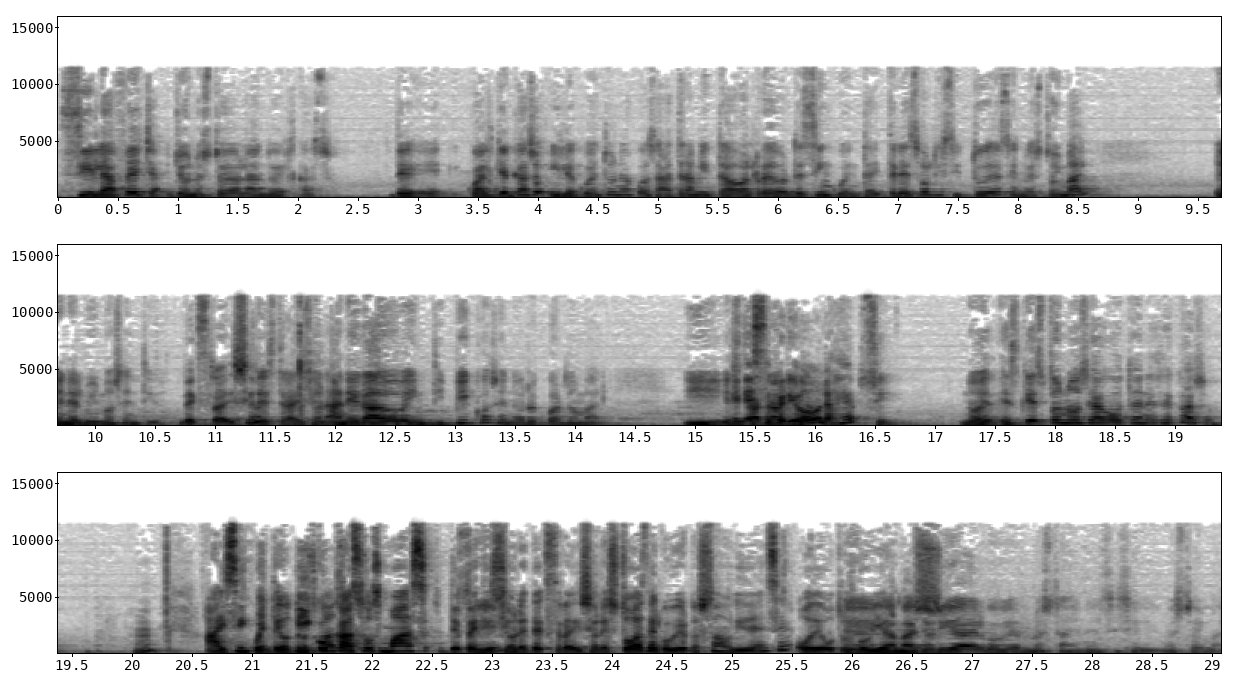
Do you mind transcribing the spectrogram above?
Si la fecha, yo no estoy hablando del caso, de eh, cualquier caso, y le cuento una cosa, ha tramitado alrededor de 53 solicitudes, si no estoy mal, en el mismo sentido, de extradición. de extradición. Ha negado veintipico, si no recuerdo mal. Y ¿En este tramitado. periodo, la JEP? Sí. No, es, que esto no se agota en ese caso. ¿Mm? Hay cincuenta ¿Y pico casos? casos más de Sí. peticiones de extradiciones, todas del gobierno estadounidense o de otros Eh, gobiernos. La mayoría del gobierno estadounidense, sí, no estoy mal.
